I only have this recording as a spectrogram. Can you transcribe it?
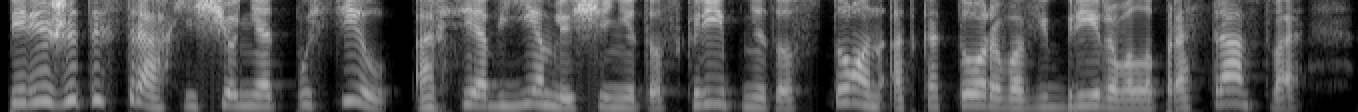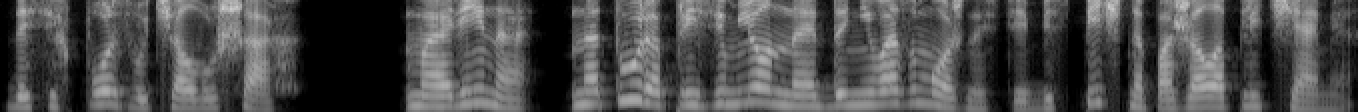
Пережитый страх еще не отпустил, а всеобъемлющий не то скрип, не то стон, от которого вибрировало пространство, до сих пор звучал в ушах. Марина, натура приземленная до невозможности, беспечно пожала плечами.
